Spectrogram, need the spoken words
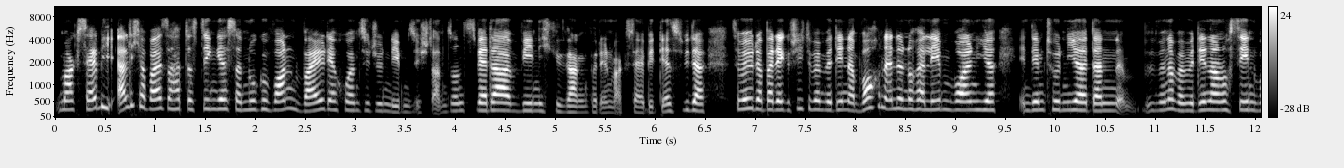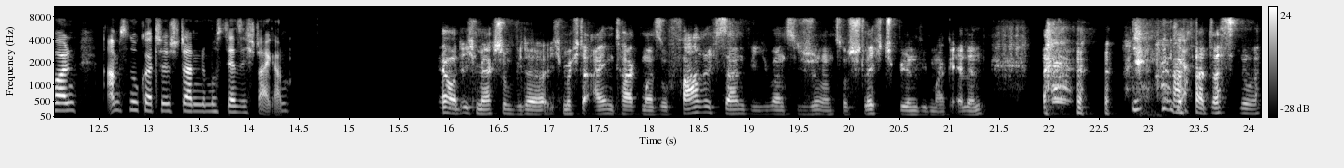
Mark Mark Selby, ehrlicherweise hat das Ding gestern nur gewonnen, weil der Juan Sijun neben sich stand. Sonst wäre da wenig gegangen für den Mark Selby. Der ist wieder, sind wir wieder bei der Geschichte, wenn wir den am Wochenende noch erleben wollen hier in dem Turnier, dann, wenn wir den dann noch sehen wollen am Snookertisch, dann muss der sich steigern. Ja, und ich merke schon wieder, ich möchte einen Tag mal so fahrig sein wie Yuan Sijun und so schlecht spielen wie Mark Allen. Aber das nur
